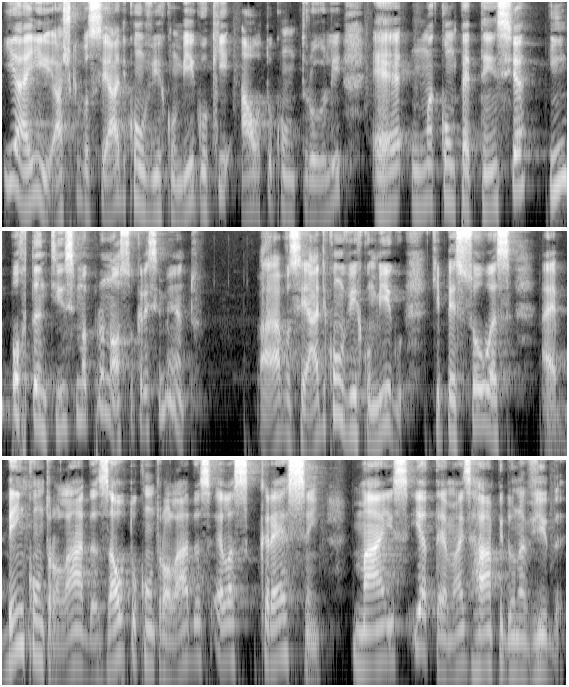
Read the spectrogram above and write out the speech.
E aí, acho que você há de convir comigo que autocontrole é uma competência importantíssima para o nosso crescimento. Ah, você há de convir comigo que pessoas é, bem controladas, autocontroladas, elas crescem mais e até mais rápido na vida.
